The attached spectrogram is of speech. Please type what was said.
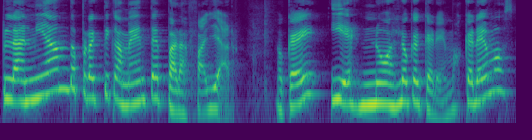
planeando prácticamente para fallar, ¿ok? Y es, no es lo que queremos. Queremos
